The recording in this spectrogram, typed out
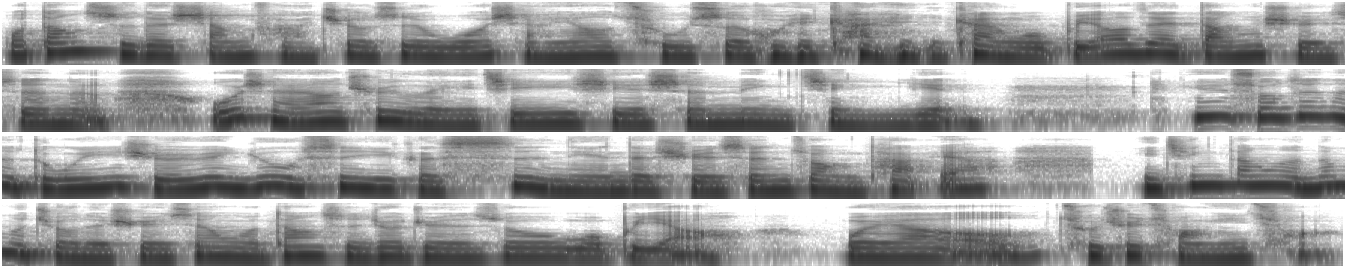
我当时的想法就是，我想要出社会看一看，我不要再当学生了，我想要去累积一些生命经验。因为说真的，读医学院又是一个四年的学生状态呀，已经当了那么久的学生，我当时就觉得说，我不要，我要出去闯一闯，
